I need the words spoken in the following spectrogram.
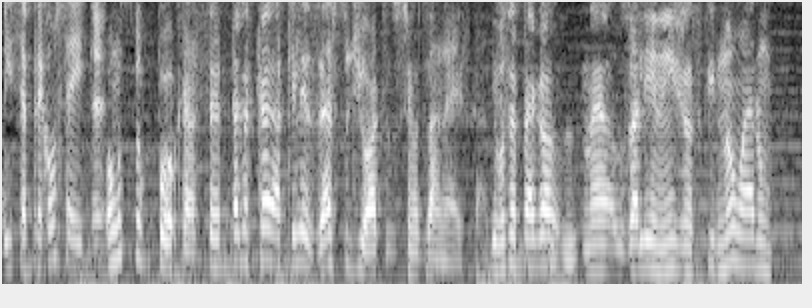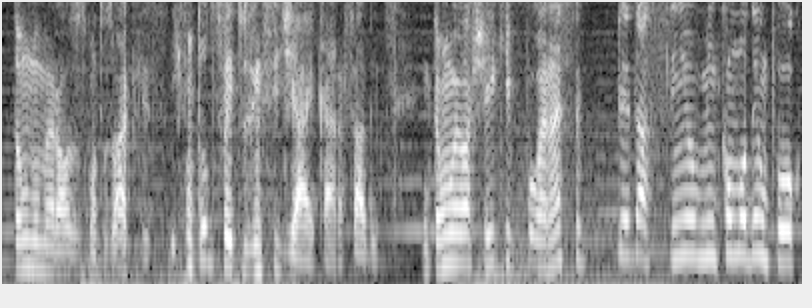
Isso é preconceito. É, Vamos supor, cara, você pega aque- aquele exército de orcs do Senhor dos Anéis, cara. E você pega, Uhum. né, os alienígenas que não eram tão numerosos quanto os orcs e que são todos feitos em CGI, cara, sabe? Então eu achei que, porra, nesse pedacinho eu me incomodei um pouco.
